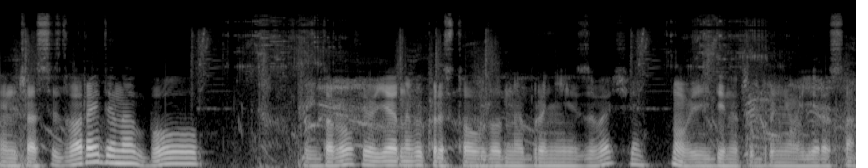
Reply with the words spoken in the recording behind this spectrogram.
Injustice 2 Рейдена, бо здоров'я я не використовував жодної броні з вечі. Ну, єдину ту броню Єреса.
